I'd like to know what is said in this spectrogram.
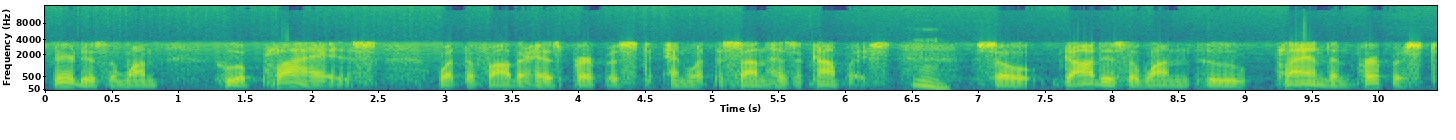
Spirit is the one who applies what the Father has purposed and what the Son has accomplished. Mm. So God is the one who planned and purposed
